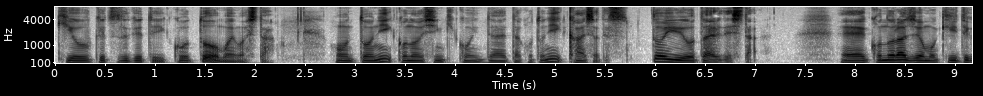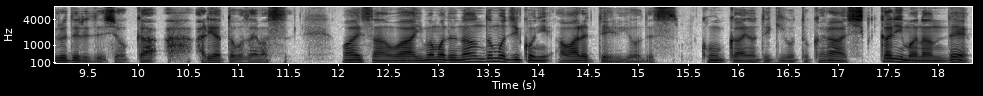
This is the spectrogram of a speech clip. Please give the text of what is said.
気を受け続けていこうと思いました。本当にこの新機構に出会えたことに感謝です。というお便りでした、えー、このラジオも聞いてくれてるでしょうか？ありがとうございます Y さんは今まで何度も事故に遭われているようです。今回の出来事からしっかり学んで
